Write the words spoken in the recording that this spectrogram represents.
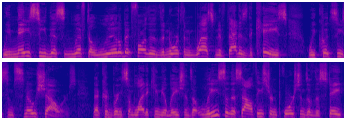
We may see this lift a little bit farther to the north and west, and if that is the case, we could see some snow showers. That could bring some light accumulations, at least to the southeastern portions of the state.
